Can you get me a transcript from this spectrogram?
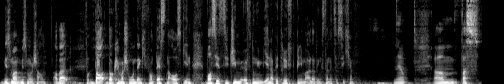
müssen wir, müssen wir mal schauen. Aber da, da können wir schon, denke ich, vom Besten ausgehen. Was jetzt die Gym-Öffnung im Jänner betrifft, bin ich mir allerdings da nicht so sicher. Ja. Ähm, was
